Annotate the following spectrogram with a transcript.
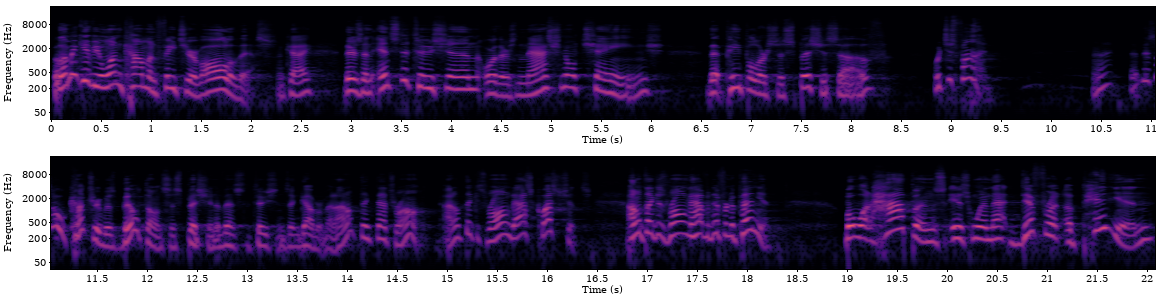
but let me give you one common feature of all of this, okay? There's an institution or there's national change that people are suspicious of, which is fine. Right? This whole country was built on suspicion of institutions and government. I don't think that's wrong. I don't think it's wrong to ask questions. I don't think it's wrong to have a different opinion. But what happens is when that different opinion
